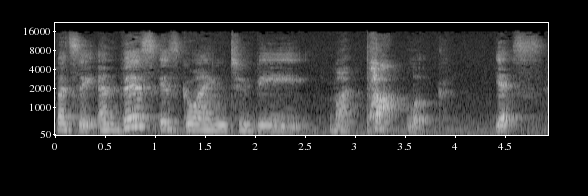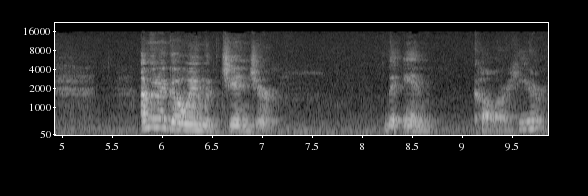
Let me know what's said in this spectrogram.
Let's see, and this is going to be my pop look. Yes. I'm going to go in with ginger, the in color here.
